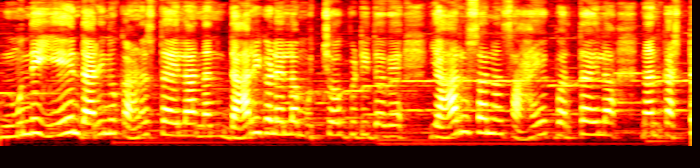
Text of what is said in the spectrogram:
ಮುಂದೆ ಏನು ದಾರಿನೂ ಕಾಣಿಸ್ತಾ ಇಲ್ಲ. ನನ್ನ ದಾರಿಗಳೆಲ್ಲ ಮುಚ್ಚೋಗ್ಬಿಟ್ಟಿದ್ದಾವೆ. ಯಾರೂ ಸಹ ನನ್ನ ಸಹಾಯಕ್ಕೆ ಬರ್ತಾ ಇಲ್ಲ. ನಾನು ಕಷ್ಟ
